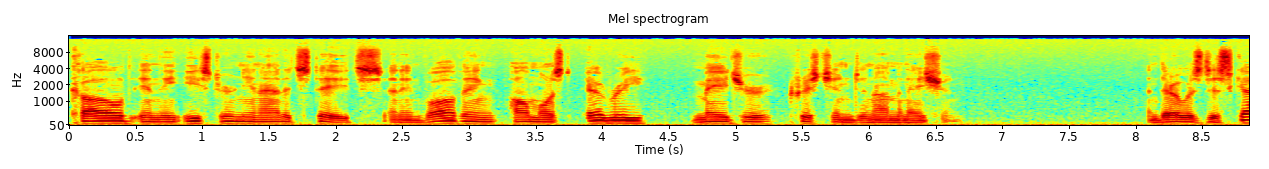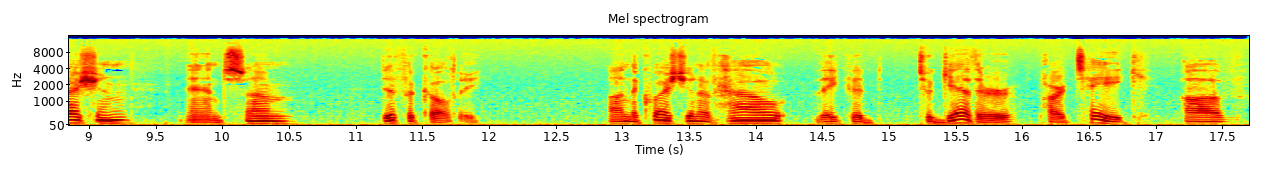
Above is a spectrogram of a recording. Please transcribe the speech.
called in the eastern United States and involving almost every major Christian denomination. And there was discussion and some difficulty on the question of how they could together partake of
